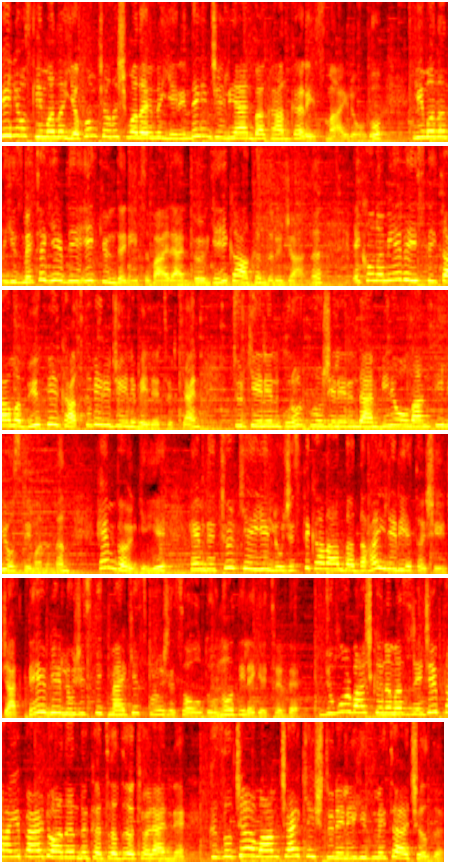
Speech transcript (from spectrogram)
Filyos Limanı yapım çalışmalarını yerinde inceleyen Bakan Kara İsmailoğlu, limanın hizmete girdiği ilk günden itibaren bölgeyi kalkındıracağını, ekonomiye ve istihdama büyük bir katkı vereceğini belirtirken, Türkiye'nin gurur projelerinden biri olan Filyos Limanı'nın hem bölgeyi hem de Türkiye'yi lojistik alanda daha ileriye taşıyacak dev bir lojistik merkez projesi olduğunu dile getirdi. Cumhurbaşkanımız Recep Tayyip Erdoğan'ın da katıldığı törenle Kızılcahamam Çerkeş Tüneli hizmete açıldı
